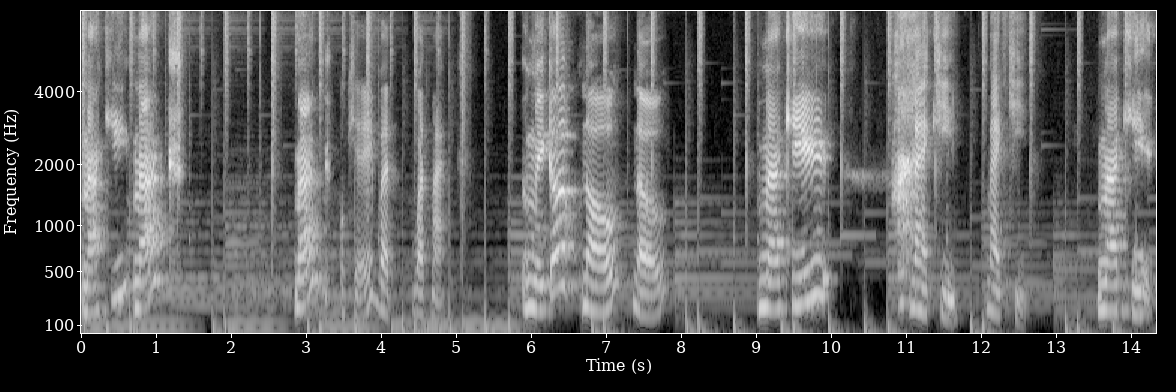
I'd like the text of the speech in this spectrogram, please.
Mackie? Mac? Mac? Okay, but what Mac? Makeup? No, no. Mackie? Mackie. Mackie. Mackie.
